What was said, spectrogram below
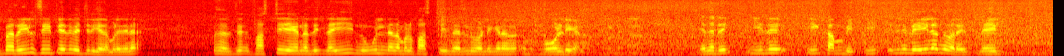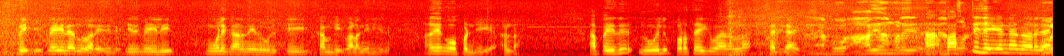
ഇപ്പോൾ റീൽ സീറ്റ് ചെയ്ത് വെച്ചിരിക്കുക നമ്മളിതിനെ ഫസ്റ്റ് ചെയ്യേണ്ടത് ഈ നൂലിനെ നമ്മൾ ഫസ്റ്റ് ഈ വിരൽ കൊണ്ടിങ്ങനെ ഹോൾഡ് ചെയ്യണം. എന്നിട്ട് ഇത് ഈ കമ്പി ഈ ഇതിന് വെയിലെന്ന് പറയും. വെയിൽ വെയിലെന്ന് പറയും ഇതിന്. ഇത് വെയിൽ മുകളിൽ കാണുന്ന ഈ നൂൽ ഈ കമ്പി വളഞ്ഞിരിക്കുന്നത്. അത് ഓപ്പൺ ചെയ്യുക ഉണ്ടോ അപ്പോൾ ഇത് നൂൽ പുറത്തേക്ക് പോകാനുള്ള സെറ്റായി ഫസ്റ്റ് ചെയ്യേണ്ടതെന്ന് പറഞ്ഞാൽ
